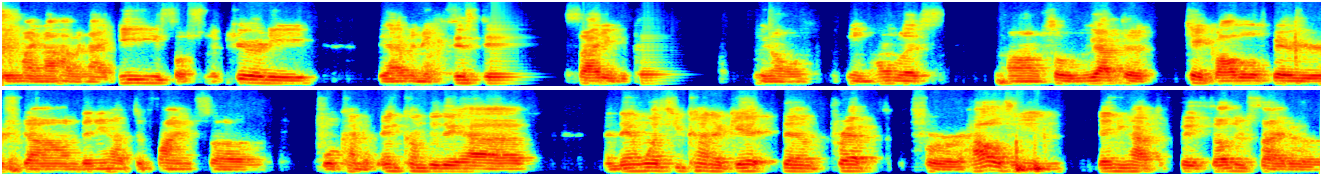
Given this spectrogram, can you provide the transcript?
they might not have an ID, social security, they haven't existed society because you know being homeless. Um, so you have to take all those barriers down. Then you have to find some what kind of income do they have, and then once you kind of get them prepped for housing, then you have to face the other side of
